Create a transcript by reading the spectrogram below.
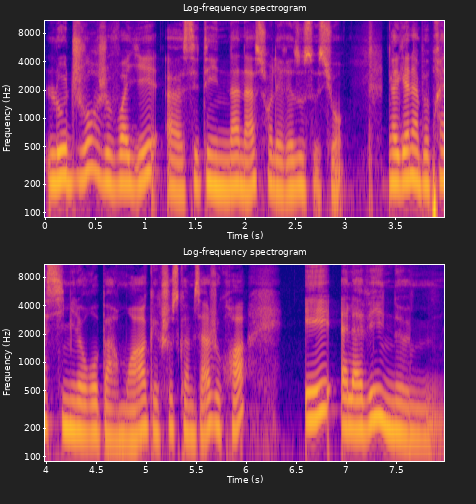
l'autre jour, je voyais, euh, c'était une nana sur les réseaux sociaux. Elle gagne à peu près 6 000 euros par mois, quelque chose comme ça, je crois. Et elle avait une,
